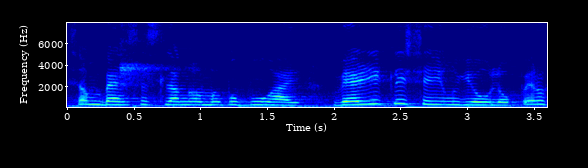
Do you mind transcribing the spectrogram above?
isang beses lang ang mabubuhay. Very cliche yung YOLO, pero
